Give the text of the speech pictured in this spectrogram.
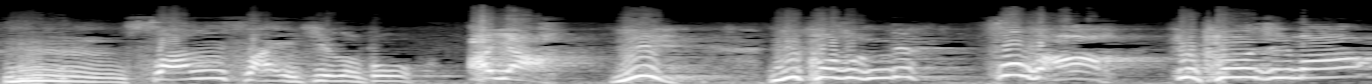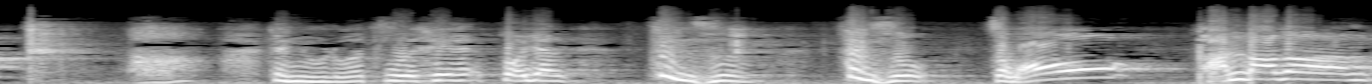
嗯，三赛季了哥，哎呀，你你可是你的。自杀就科技吗？啊，这牛罗子黑这样，真是真是怎么？潘大人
